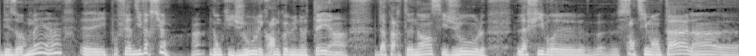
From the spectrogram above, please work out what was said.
désormais hein, et pour faire diversion. Hein. Donc il joue les grandes communautés hein, d'appartenance, il joue la fibre euh, sentimentale, hein, euh,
